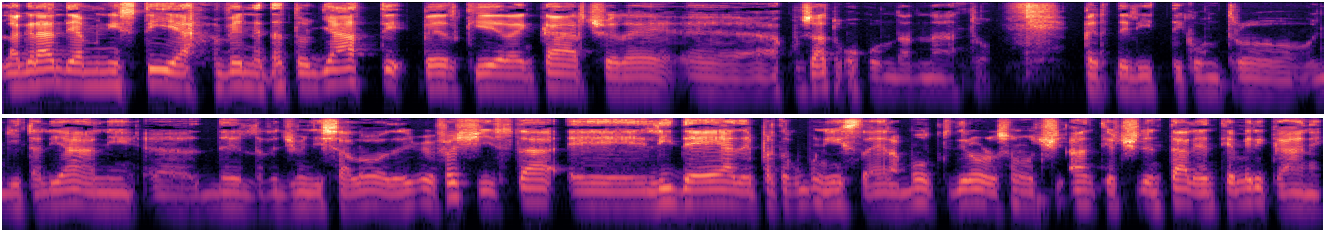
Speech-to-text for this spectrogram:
la grande amnistia venne dato gli atti per chi era in carcere eh, accusato o condannato per delitti contro gli italiani eh, del regime di Salò, del regime fascista e l'idea del Partito Comunista era molti di loro sono anti-occidentali, anti-americani,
